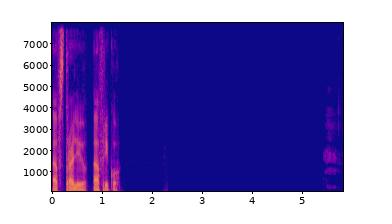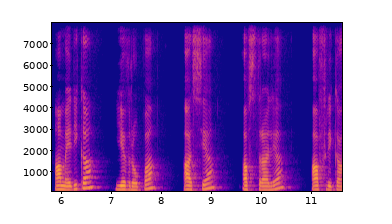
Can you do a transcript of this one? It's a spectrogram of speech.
Австралию, Африку. Ամերիկա, Եվրոպա, Ասիա, Ավստրալիա, Աֆրիկա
